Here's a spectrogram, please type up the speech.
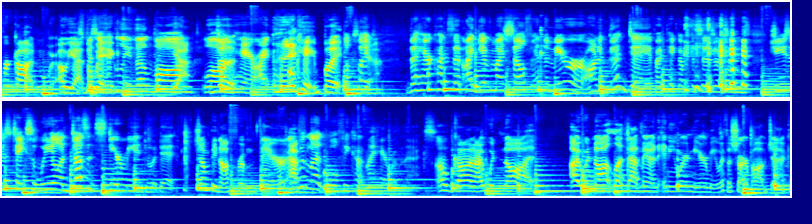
forgotten where. Oh yeah, the wig. Specifically the long, Yeah, long the- hair. I Okay, but looks like yeah. The haircuts that I give myself in the mirror on a good day if I pick up the scissors and Jesus takes a wheel and doesn't steer me into a ditch. jumping off from there. I After, would let Wolfie cut my hair with an axe. oh god, I would not. I would not let that man anywhere near me with a sharp object.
